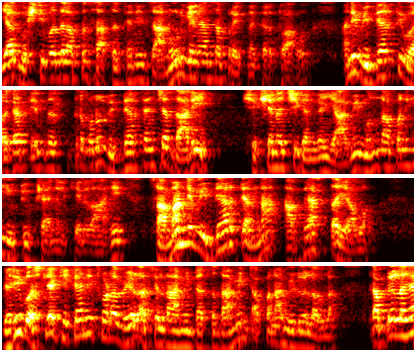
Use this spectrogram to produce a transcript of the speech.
या गोष्टीबद्दल आपण सातत्याने जाणून घेण्याचा प्रयत्न करतो आहोत. आणि विद्यार्थी वर्गात येत नसतील तर म्हणून विद्यार्थ्यांच्या दारी शिक्षणाची गंगा यावी म्हणून आपण हे यूट्यूब चॅनल केलेलं आहे. सामान्य विद्यार्थ्यांना अभ्यासता यावं. घरी बसल्या ठिकाणी थोडा वेळ असेल दहा मिनिटाचा दहा मिनिट आपण हा व्हिडिओ लावला तर आपल्याला हे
